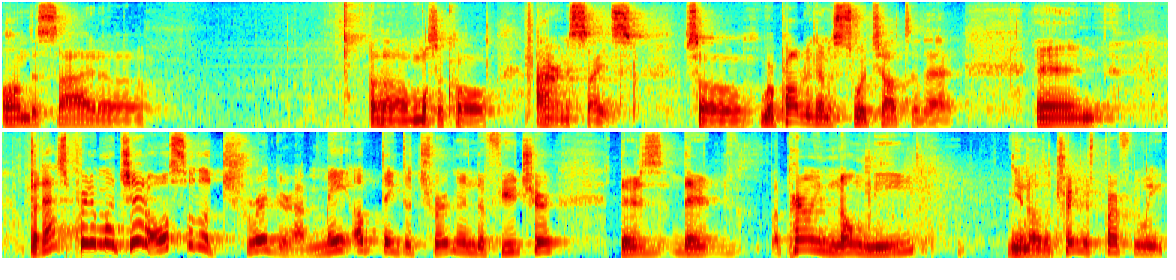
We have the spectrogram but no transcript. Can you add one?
on the side, uh, um, what's it called? Iron sights. So we're probably gonna switch out to that. And but that's pretty much it. Also the trigger. I may update the trigger in the future. There's there's apparently no need. You know, the trigger's perfectly,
